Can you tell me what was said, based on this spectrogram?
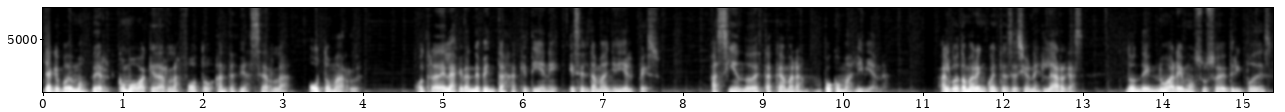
ya que podemos ver cómo va a quedar la foto antes de hacerla o tomarla. Otra de las grandes ventajas que tiene es el tamaño y el peso, haciendo de estas cámaras un poco más livianas. Algo a tomar en cuenta en sesiones largas, donde no haremos uso de trípodes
